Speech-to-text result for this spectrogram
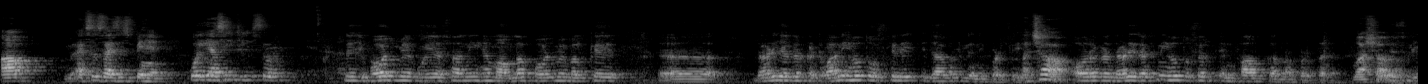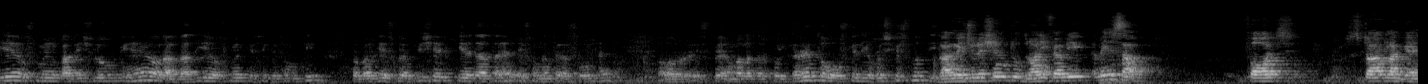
آپ ایکسرسائز پہ ہیں، کوئی ایسی چیز تو نہیں۔ جی، فوج میں کوئی ایسا نہیں ہے، معاملہ فوج میں، بلکہ داڑھی اگر کٹوانی ہو تو اس کے لیے اجازت لینی پڑتی ہے۔ اچھا۔ اور اگر داڑھی رکھنی ہو تو صرف انفارم کرنا پڑتا ہے۔ اس لیے اس میں بارش لوگ بھی ہیں اور آزادی ہے اس میں کسی قسم کی۔ اور بلکہ اس کو اپریشیٹ کیا جاتا ہے یہ سنت رسول ہے۔ اور اس پہ عمل اگر کوئی کرے تو اس کے لیے خوش قسمتی کنگریچولیشن ٹو درانی فیملی میرے صاحب فوج سٹار لگ گئے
